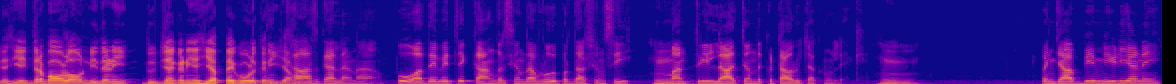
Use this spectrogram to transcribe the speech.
ਵੀ ਅਸੀਂ ਇੱਧਰ ਬਾਲ ਆਉਣ ਨਹੀਂ ਦੇਣੀ ਦੂਜਿਆਂ ਕਣੀ ਅਸੀਂ ਆਪੇ ਗੋਲ ਕਰੀ ਜਾਵਾਂਗੇ। ਖਾਸ ਗੱਲ ਹੈ ਨਾ ਭੋਆ ਦੇ ਵਿੱਚ ਕਾਂਗਰਸੀਆਂ ਦਾ ਵਿਰੋਧ ਪ੍ਰਦਰਸ਼ਨ ਸੀ ਮੰਤਰੀ ਲਾਲਚੰਦ ਕਟਾਰੂ ਚੱਕ ਨੂੰ ਲੈ ਕੇ। ਹੂੰ। ਪੰਜਾਬੀ ਮੀਡੀਆ ਨੇ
